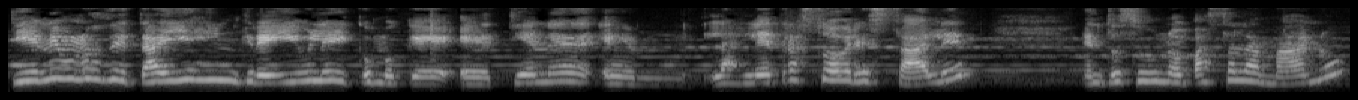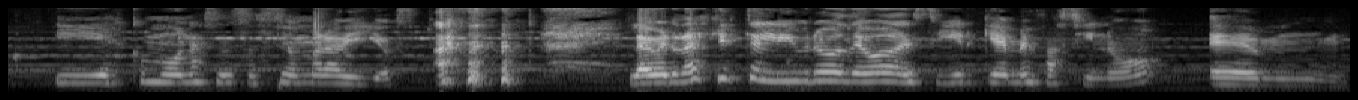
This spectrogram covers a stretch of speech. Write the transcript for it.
tiene unos detalles increíbles y como que eh, tiene em, las letras sobresalen, entonces uno pasa la mano y es como una sensación maravillosa. la verdad es que este libro debo decir que me fascinó. Em,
